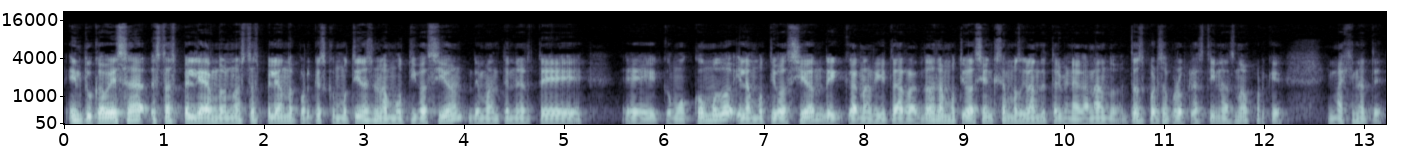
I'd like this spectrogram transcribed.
en tu cabeza estás peleando, no estás peleando porque es como tienes la motivación de mantenerte eh, como cómodo y la motivación de ganar guitarra. Entonces la motivación que sea más grande termina ganando. Entonces por eso procrastinas, ¿no? Porque imagínate,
